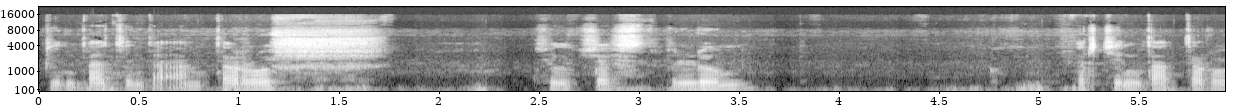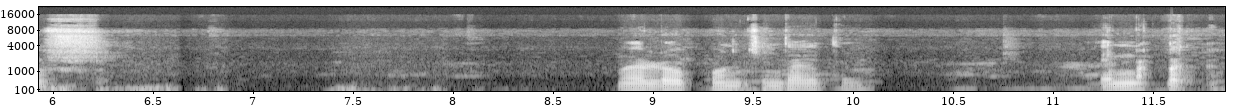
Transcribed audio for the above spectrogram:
cinta-cintaan terus, sukses belum, bercinta terus. Walaupun cinta itu enak banget.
